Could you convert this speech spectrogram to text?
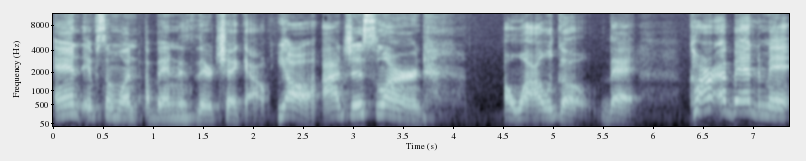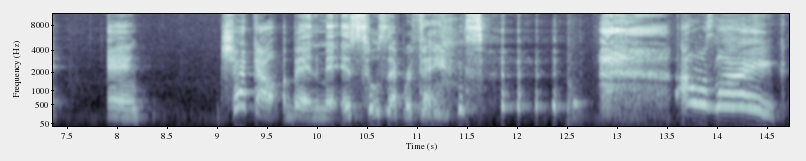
And if someone abandons their checkout. Y'all i just learned a while ago that Cart abandonment and checkout abandonment is two separate things. I was like,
